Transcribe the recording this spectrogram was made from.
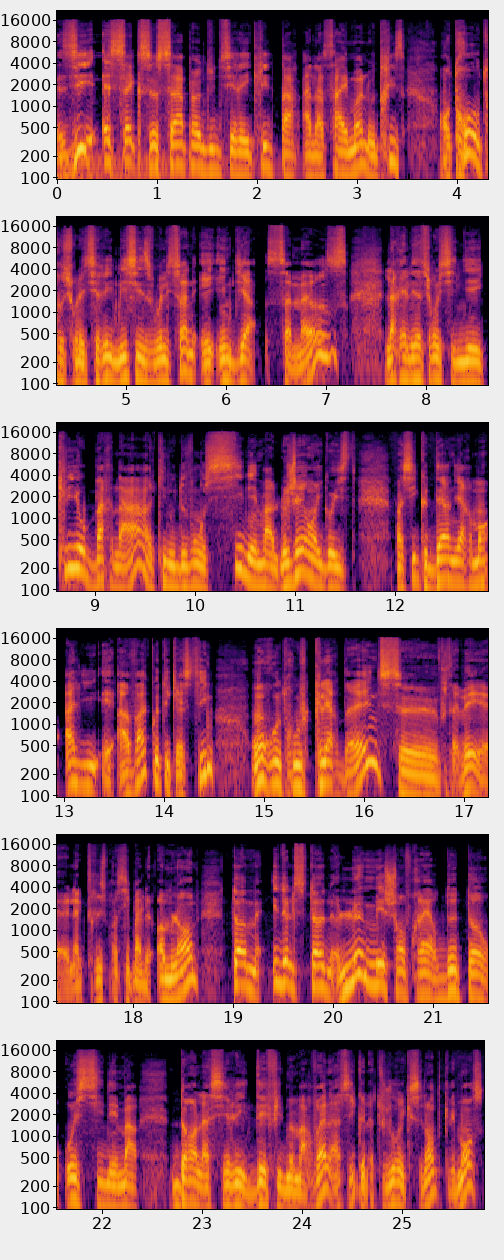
The Essex Serpent, d'une série écrite par Anna Simon, autrice entre autres sur les séries Mrs. Wilson et India Summers. La réalisation est signée Clio Barnard, à qui nous devons au cinéma Le Géant Égoïste, ainsi que dernièrement Ali et Ava. Côté casting, on retrouve Claire Danes, euh, vous savez, euh, l'actrice principale de Homeland, Tom Hiddleston, le méchant frère de Thor au cinéma dans la série des films Marvel, ainsi que la toujours excellente Clémence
